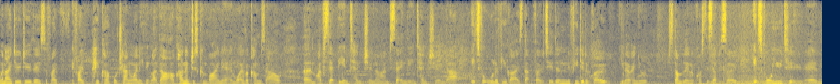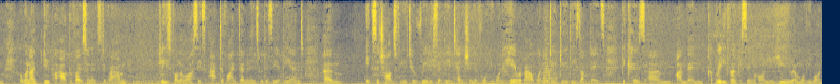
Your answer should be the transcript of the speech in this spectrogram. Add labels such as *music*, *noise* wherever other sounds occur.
when I do do this, if I if I pick up or channel anything like that, I'll kind of just combine it and whatever comes out. Um, I've set the intention and I'm setting the intention that it's for all of you guys that voted. And if you didn't vote, you know, and you're stumbling across this episode, it's for you too. Um, but when I do put out the votes on Instagram, please follow us. It's at Divine Feminines with a Z at the end. Um, it's a chance for you to really set the intention of what you want to hear about when I do do these updates because um, I'm then really focusing on you and what you want.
